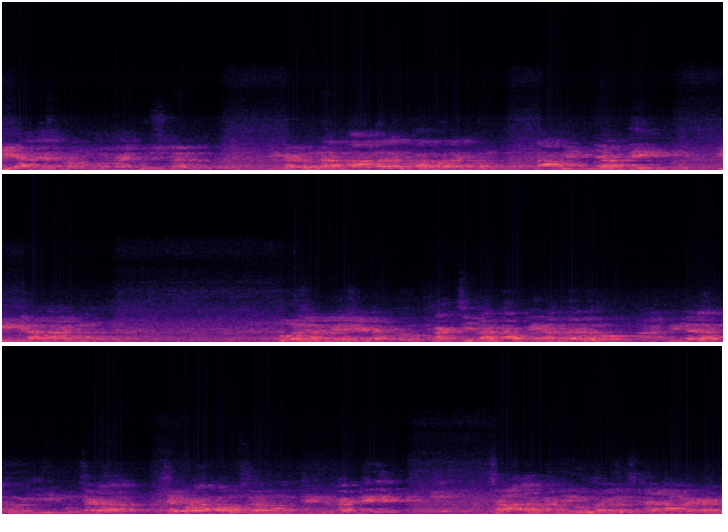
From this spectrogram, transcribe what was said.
టిఆర్ఎస్ ప్రభుత్వమే చూసినారు ఇక్కడ ఉన్న తాతలకు అవ్వలకు నా విజ్ఞప్తి ఇంట్లో మనము భోజనం చేసేటప్పుడు ఖచ్చితంగా మీరందరూ మన పిల్లలకు ఈ ముచ్చట చెప్పడం అవసరం. ఎందుకంటే చాలా మంది యువకులు వచ్చి నన్ను అడగడం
